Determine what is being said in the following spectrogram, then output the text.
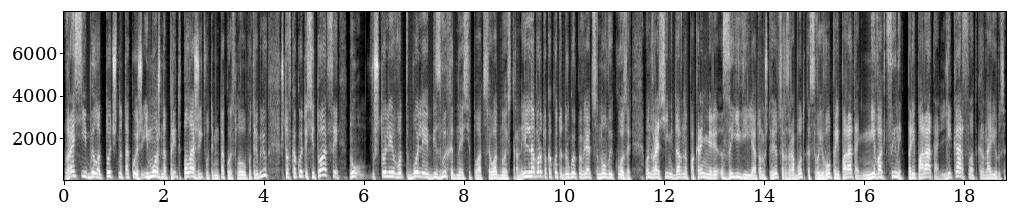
В России было точно такое же. И можно предположить, вот именно такое слово употреблю, что в какой-то ситуации, ну, что ли, вот более безвыходная ситуация у одной страны, или наоборот у какой-то другой появляется новый козырь. Он в России недавно, по крайней мере, заявили о том, что ведется разработка своего препарата, не вакцины, препарата, лекарства от коронавируса.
